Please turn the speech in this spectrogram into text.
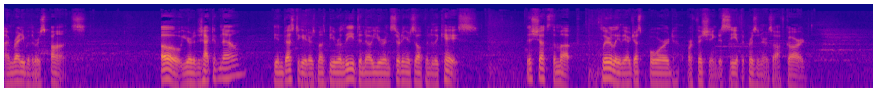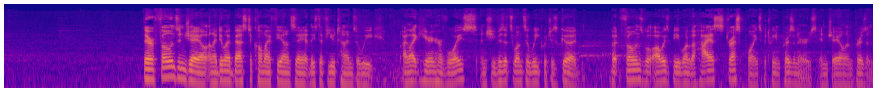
I'm ready with a response. Oh, you're a detective now? The investigators must be relieved to know you're inserting yourself into the case. This shuts them up. Clearly, they are just bored or fishing to see if the prisoner is off guard. There are phones in jail, and I do my best to call my fiancée at least a few times a week. I like hearing her voice, and she visits once a week, which is good but phones will always be one of the highest stress points between prisoners in jail and prison.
